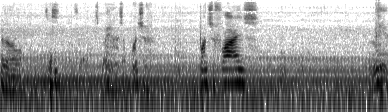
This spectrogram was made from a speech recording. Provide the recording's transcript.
There's a little. Man, there's a bunch of, bunch of flies. Man,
